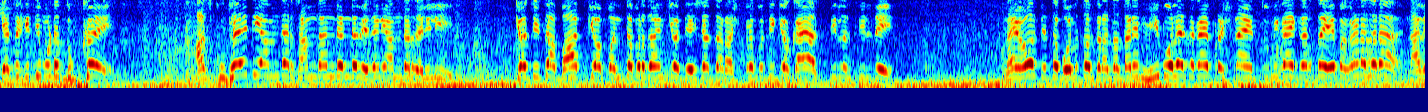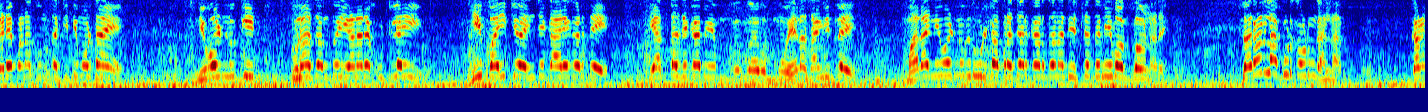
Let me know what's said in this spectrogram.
त्याचं किती मोठं दुःख आहे. आज कुठं आहे ती आमदार सामदान दंड वेदाने आमदार झालेली? किंवा तिचा बाप किंवा पंतप्रधान किंवा देशाचा राष्ट्रपती किंवा काय असतील नसतील ते. नाही हो ते तर बोलतच राहतात. अरे मी बोलायचा काय प्रश्न आहे? तुम्ही काय करता हे बघा ना जरा. नागडेपणा तुमचा किती मोठा आहे. निवडणुकीत पुन्हा सांगतो येणाऱ्या कुठल्याही ही बाई किंवा यांचे कार्यकर्ते हे आत्ताच एका मी ह्याला सांगितलंय मला निवडणुकीत उलटा प्रचार करताना दिसलं तर मी बंकवणार आहे. सरळ लाकूड काढून घालणार. कारण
